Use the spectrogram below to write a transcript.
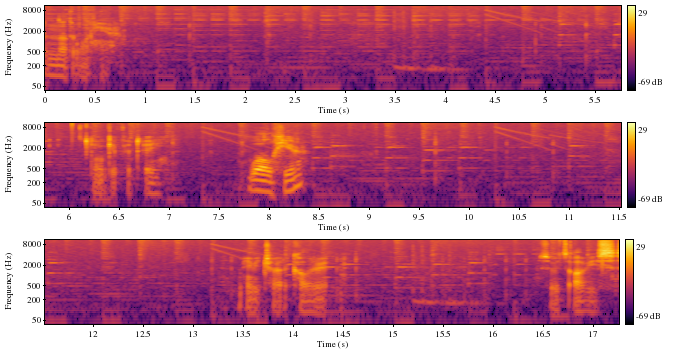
Another one here. Can give it a wall here. Maybe try to color it so it's obvious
